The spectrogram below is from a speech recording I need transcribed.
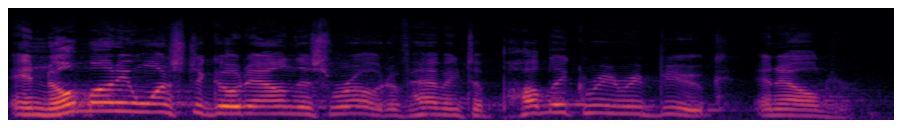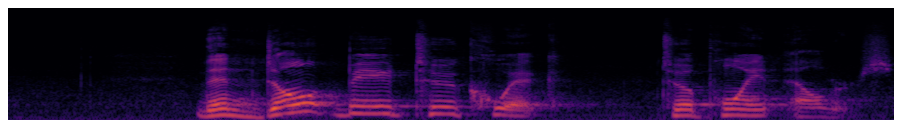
and nobody wants to go down this road of having to publicly rebuke an elder, then don't be too quick to appoint elders.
